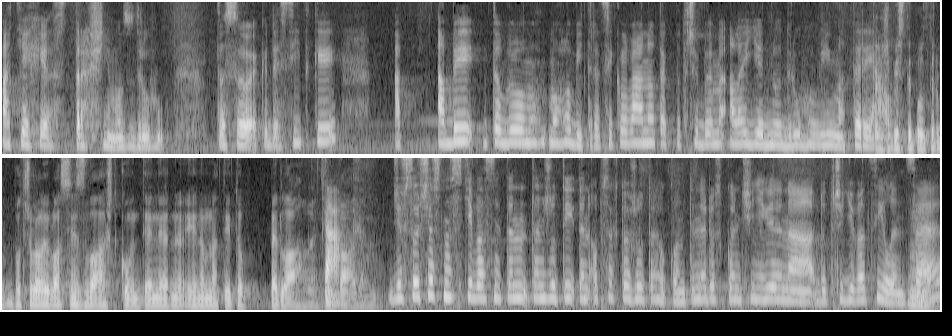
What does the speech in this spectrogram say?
A těch je strašně moc druhů. To jsou jako desítky. Aby to bylo, mohlo být recyklováno, tak potřebujeme ale jednodruhový materiál. Takže byste potřebovali vlastně zvlášť kontejner jenom na tyto pedláhve tím tak, pádem. že v současnosti vlastně ten, ten, žlutý, ten obsah toho žlutého kontejneru skončí někde na dotředěvací lince. Hmm.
